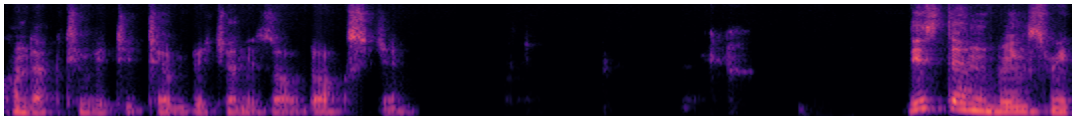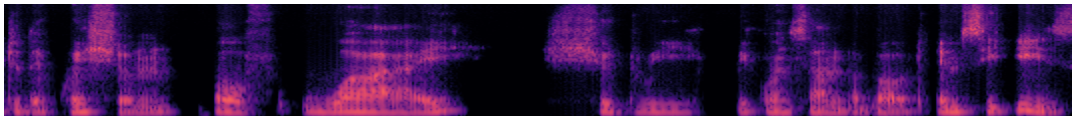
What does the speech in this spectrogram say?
conductivity, temperature, and dissolved oxygen. This then brings me to the question of why should we be concerned about MCEs?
